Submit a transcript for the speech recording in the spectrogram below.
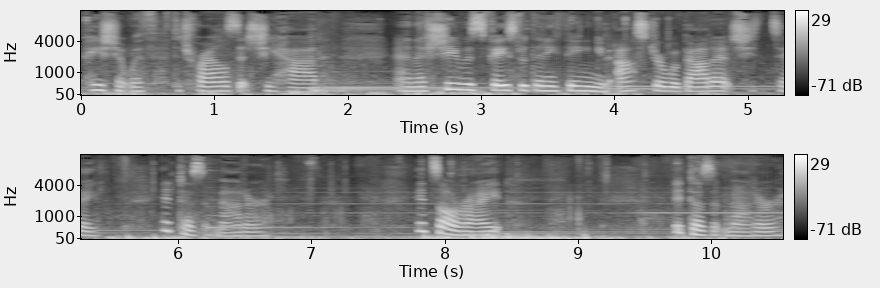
patient with the trials that she had. And if she was faced with anything and you asked her about it, she'd say, It doesn't matter. It's all right. It doesn't matter.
